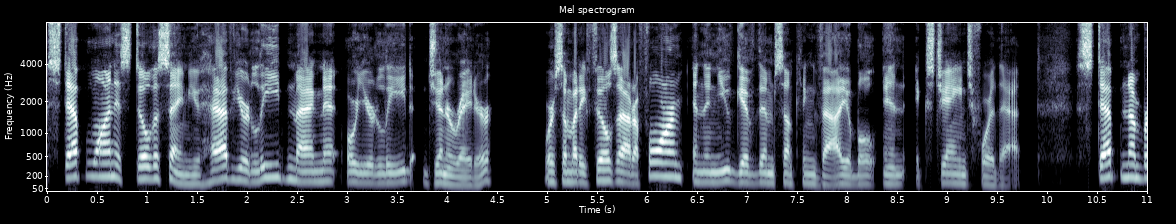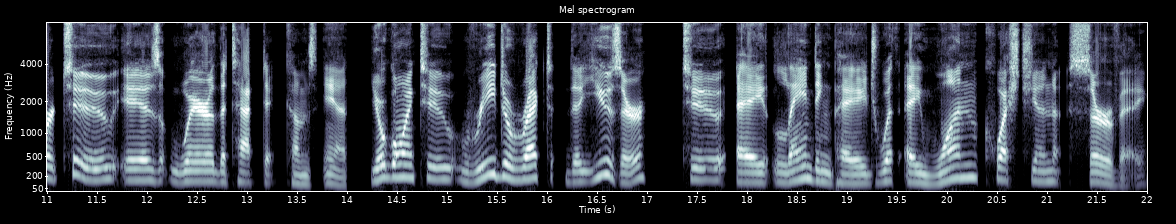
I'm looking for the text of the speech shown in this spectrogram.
Step one is still the same. You have your lead magnet or your lead generator where somebody fills out a form and then you give them something valuable in exchange for that. Step number two is where the tactic comes in. You're going to redirect the user to a landing page with a one question survey.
